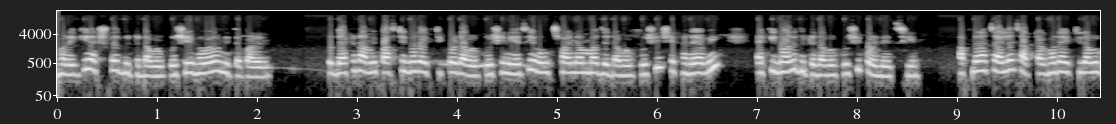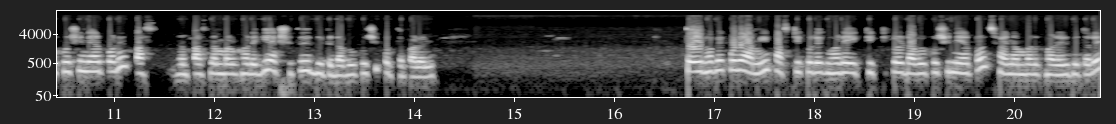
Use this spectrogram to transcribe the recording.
ঘরে গিয়ে একসাথে দুইটা ডাবল ক্রোশি এভাবেও নিতে পারেন। তো দেখেন আমি পাঁচটি ঘরে একটি করে ডাবল ক্রোশি নিয়েছি এবং ছয় নাম্বার যে ডাবল ক্রোশি সেখানে আমি একই ঘরে দুটো ডাবল ক্রোশি করে নিচ্ছি। আপনারা চাইলে চারটা ঘরে একটি ডাবল ক্রোশি নেওয়ার পরে পাঁচ পাঁচ নাম্বার ঘরে গিয়ে একসাথে দুটো ডাবল ক্রোশি করতে পারেন। তো এইভাবে করে আমি পাঁচটি করে ঘরে একটি একটি করে ডাবল ক্রোশি নেওয়ার পর ছয় নম্বর ঘরের ভিতরে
